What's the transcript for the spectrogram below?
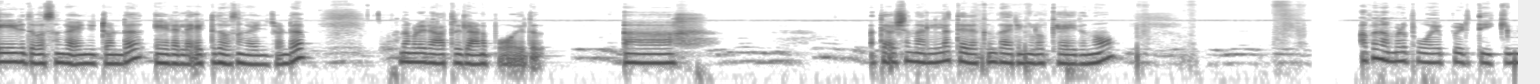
ഏഴ് ദിവസം കഴിഞ്ഞിട്ടുണ്ട്. ഏഴല്ല എട്ട് ദിവസം കഴിഞ്ഞിട്ടുണ്ട്. നമ്മൾ രാത്രിയിലാണ് പോയത്. അത്യാവശ്യം നല്ല തിരക്കും കാര്യങ്ങളൊക്കെ ആയിരുന്നു. അപ്പോൾ നമ്മൾ പോയപ്പോഴത്തേക്കും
